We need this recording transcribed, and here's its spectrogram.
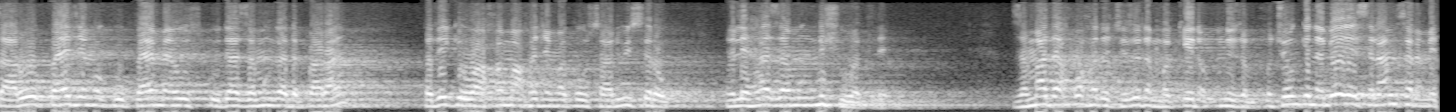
سارو پېجمو کو پېمه اوس کو دا زمونږ د پاره په دې کې واخه ما خجمه کو ساروي سره نو لهدا مونږ نشو وتلې زما د خوخه د چیزه د مکه نه اونې زم خو چون کې نبی رسول الله سره مې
